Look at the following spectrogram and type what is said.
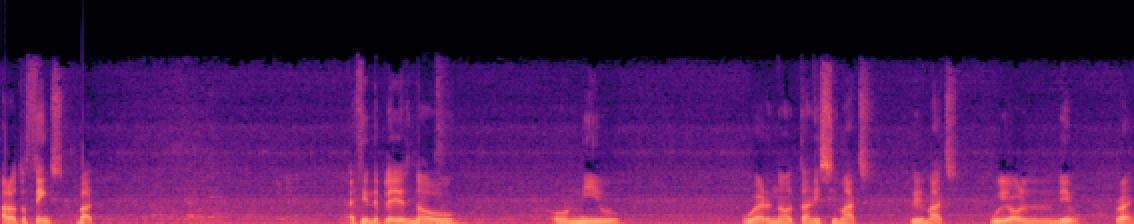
a lot of things, but I think the players know or knew were not an easy match, really match. We all knew, right?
